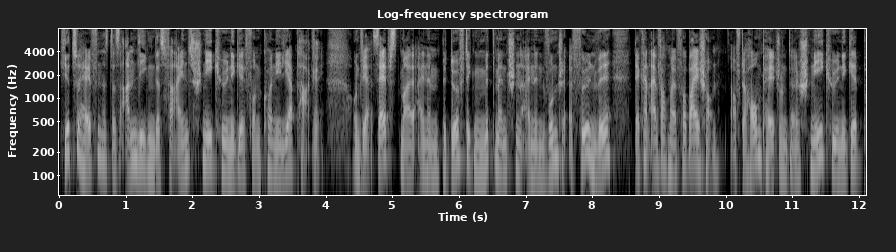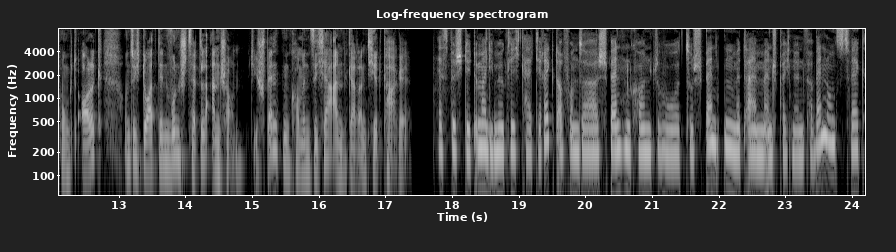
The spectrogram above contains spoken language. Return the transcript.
Hier zu helfen ist das Anliegen des Vereins Schneekönige von Cornelia Pakel. Und wer selbst mal einem bedürftigen Mitmenschen einen Wunsch erfüllen will, der kann einfach mal vorbeischauen auf der Homepage unter schneekönige.org und sich dort den Wunschzettel anschauen. Die Spenden kommen sicher an, garantiert Pagel. Es besteht immer die Möglichkeit, direkt auf unser Spendenkonto zu spenden mit einem entsprechenden Verwendungszweck.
